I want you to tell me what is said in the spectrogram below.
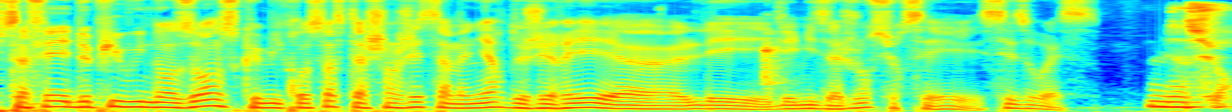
ça fait depuis Windows 11 que Microsoft a changé sa manière de gérer euh, les, mises à jour sur ses, ses OS. Bien sûr.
